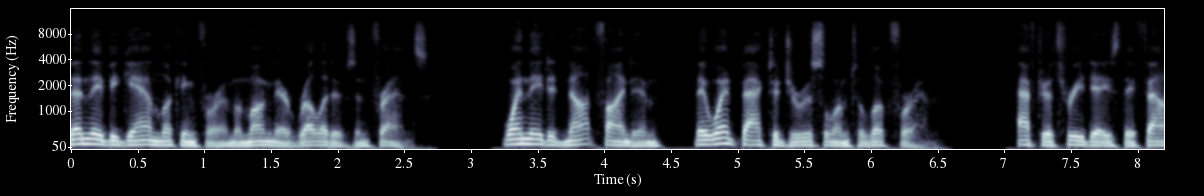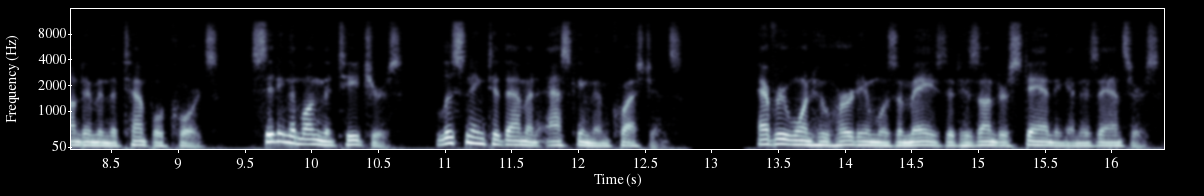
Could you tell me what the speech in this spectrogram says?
Then they began looking for him among their relatives and friends. When they did not find him, they went back to Jerusalem to look for him. After three days, they found him in the temple courts, sitting among the teachers, listening to them and asking them questions. Everyone who heard him was amazed at his understanding and his answers.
